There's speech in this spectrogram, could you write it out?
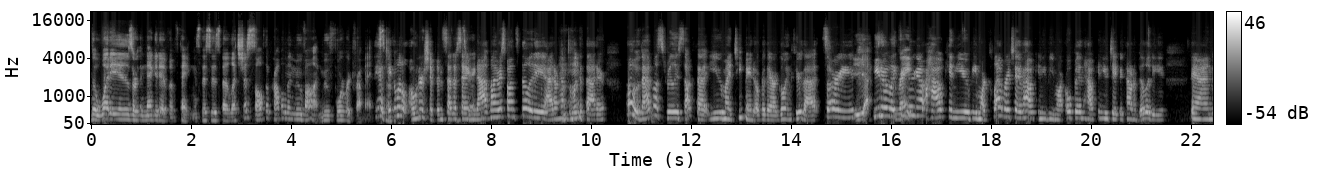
the what is or the negative of things. This is the let's just solve the problem and move on, move forward from it. Yeah, So- take a little ownership instead of saying, right. not my responsibility. I don't have to look Mhm. at that. Or, oh, that must really suck that you, my teammate over there, are going through that. Sorry. yeah. You know, like Right. figuring out how can you be more collaborative? How can you be more open? How can you take accountability and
